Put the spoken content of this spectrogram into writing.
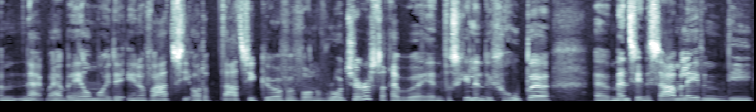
Um, nou, we hebben heel mooi de innovatie adaptatiecurve van Rogers. Daar hebben we in verschillende groepen uh, mensen in de samenleving die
